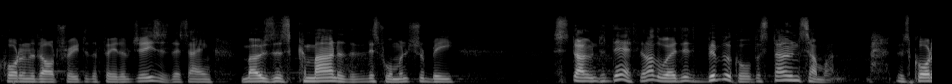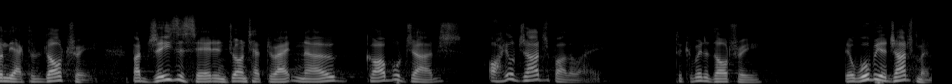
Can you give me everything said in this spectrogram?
caught in adultery to the feet of Jesus? They're saying Moses commanded that this woman should be stoned to death. In other words, it's biblical to stone someone who's caught in the act of adultery. But Jesus said in John chapter 8, no, God will judge. Oh, he'll judge, by the way. to commit adultery, there will be a judgment,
